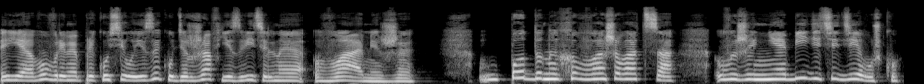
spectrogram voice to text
Я вовремя прикусила язык, удержав язвительное «вами же». «Подданных вашего отца. Вы же не обидите девушку?»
